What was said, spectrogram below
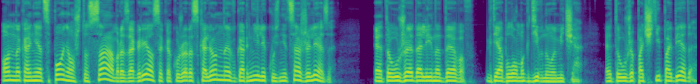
Он, наконец, понял, что сам разогрелся, как уже раскаленное в горниле кузнеца железо. Это уже долина девов, где обломок дивного меча. Это уже почти победа.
